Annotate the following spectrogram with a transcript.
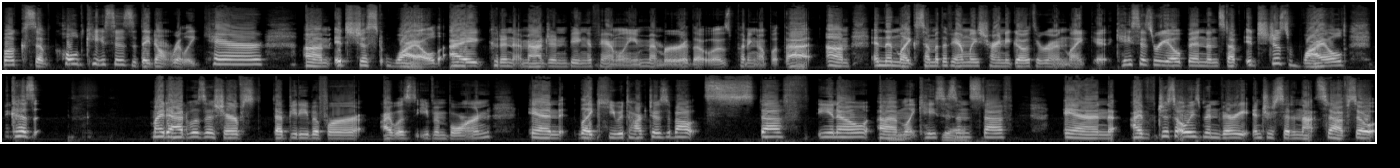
books of cold cases that they don't really care. Um, it's just wild. I couldn't imagine being a family member that was putting up with that. Um, and then like some of the families trying to go through and like cases reopened and stuff. It's just wild because my dad was a sheriff's deputy before I was even born, and like he would talk to us about stuff, you know, um, like cases Yeah. and stuff. And I've just always been very interested in that stuff. So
